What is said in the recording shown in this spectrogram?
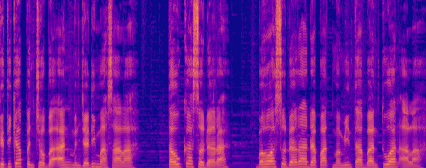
Ketika pencobaan menjadi masalah, tahukah saudara bahwa saudara dapat meminta bantuan Allah?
